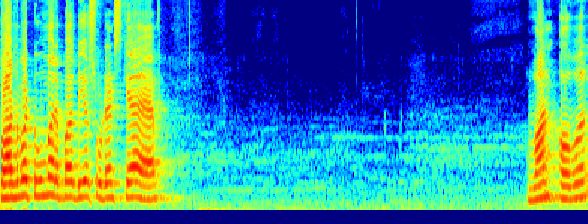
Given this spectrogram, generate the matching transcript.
पार्ट नंबर टू हमारे पास डियर स्टूडेंट्स क्या है? One over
